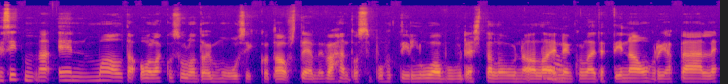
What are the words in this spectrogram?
Ja sitten mä en malta olla, kun sulla on toi muusikkotausta ja me vähän tuossa puhuttiin luovuudesta lounaalla no. ennen kuin laitettiin nauhuria päälle,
